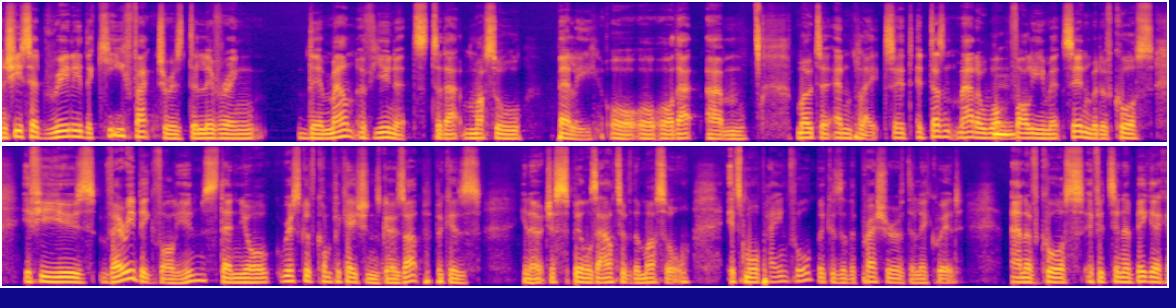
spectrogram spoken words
and she said really the key factor is delivering the amount of units to that muscle belly or, or, or that um, motor end plate. It, it doesn't matter what mm. volume it's in, but of course, if you use very big volumes, then your risk of complications goes up because you know, it just spills out of the muscle. It's more painful because of the pressure of the liquid. And of course, if it's in a bigger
